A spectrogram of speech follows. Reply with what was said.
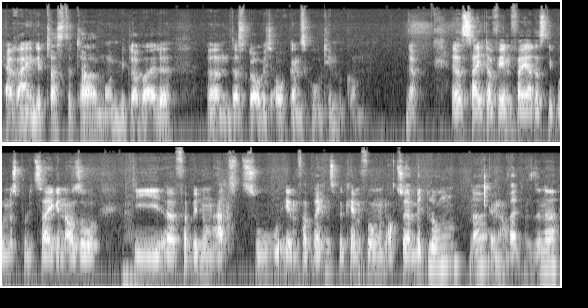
hereingetastet haben und mittlerweile ähm, das, glaube ich, auch ganz gut hinbekommen. Ja, das zeigt auf jeden Fall ja, dass die Bundespolizei genauso die äh, Verbindung hat zu eben Verbrechensbekämpfung und auch zu Ermittlungen ne, genau. im weiten Sinne.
